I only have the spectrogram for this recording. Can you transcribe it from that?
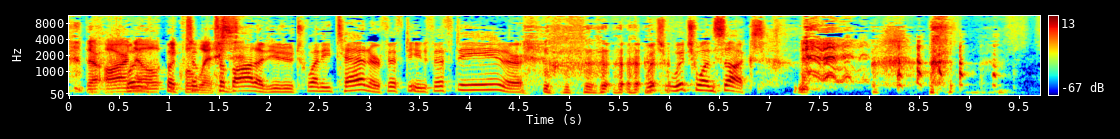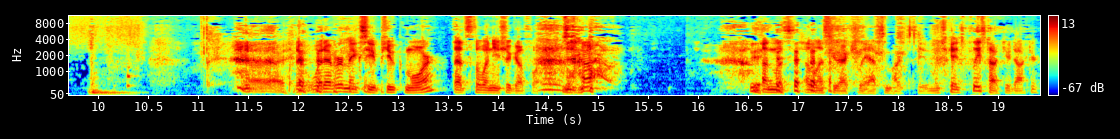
there are what, no but equal t- ways. Tabata, do you do twenty ten or fifteen fifteen or which which one sucks? Whatever makes you puke more, that's the one you should go for. unless unless you actually have some heart disease, in which case, please talk to your doctor.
